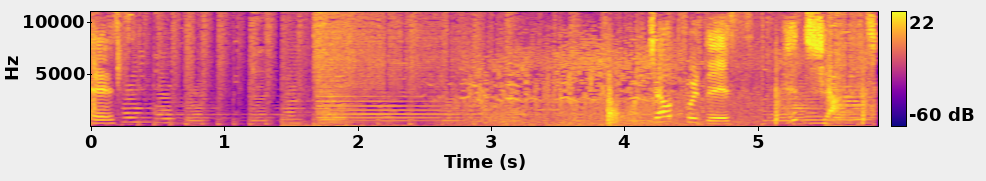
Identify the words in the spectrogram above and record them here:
Watch out for this. Headshot.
